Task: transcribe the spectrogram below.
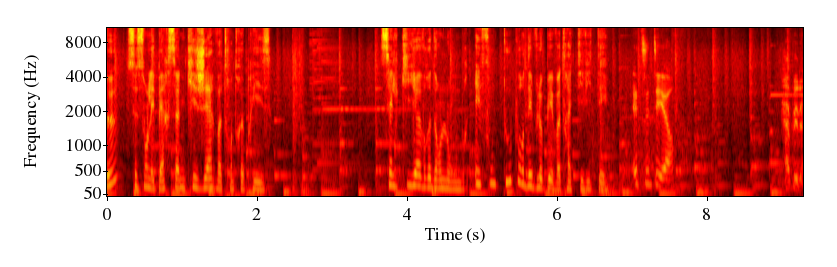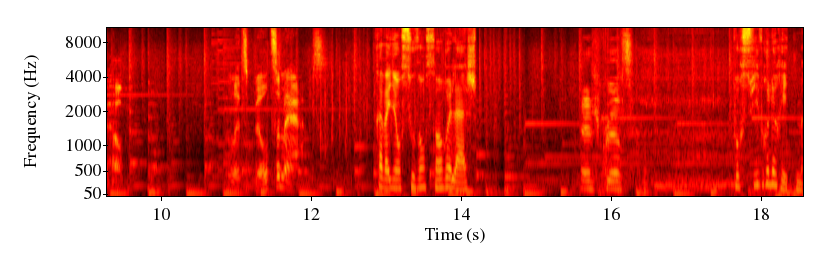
Eux, ce sont les personnes qui gèrent votre entreprise. Celles qui œuvrent dans l'ombre et font tout pour développer votre activité. It's a deal. Happy to help. Let's build some apps. Travaillant souvent sans relâche pour suivre le rythme.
